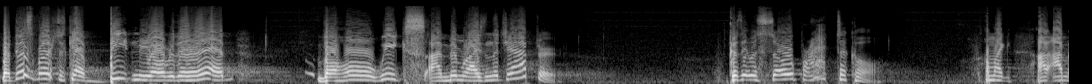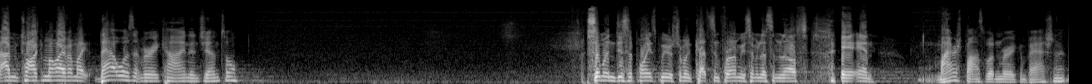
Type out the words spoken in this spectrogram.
but this verse just kept beating me over the head the whole weeks I'm memorizing the chapter because it was so practical. I'm like, I, I'm talking to my wife. I'm like, that wasn't very kind and gentle. Someone disappoints me, or someone cuts in front of me, or someone does something else, and, and my response wasn't very compassionate.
